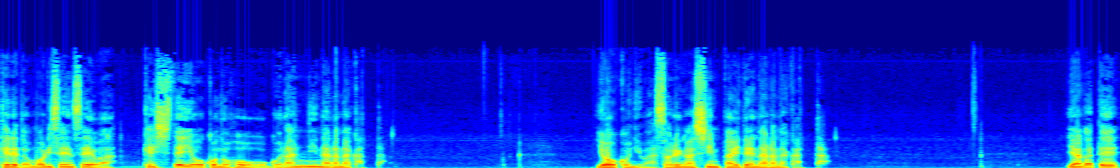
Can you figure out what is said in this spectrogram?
けれど森先生は決して陽子の方をご覧にならなかった。陽子にはそれが心配でならなかった。やがて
